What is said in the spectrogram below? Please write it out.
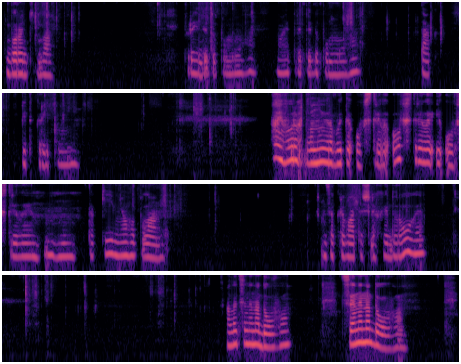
Боротьба. Прийде допомога. Має прийти допомога. Так, підкріплення. Ай, ворог планує робити обстріли, обстріли і обстріли. Угу. Такий в нього план. Закривати шляхи дороги. Але це ненадовго. Це ненадовго.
